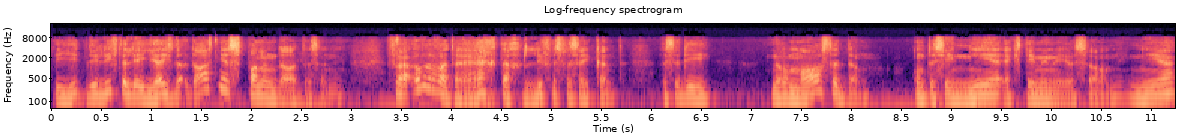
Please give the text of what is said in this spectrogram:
Die die liefde lê juis daar's nie 'n spanning daar tussen nie. Vir 'n ouer wat regtig lief is vir sy kind, is dit die normaalste ding om te sê nee, ek stem nie met jou saam nie. Nee,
